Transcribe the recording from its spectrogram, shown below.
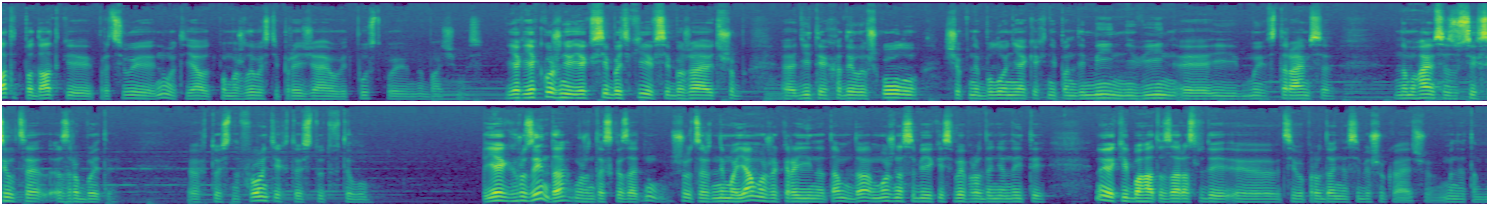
платить податки, працює. Ну, от я от по можливості приїжджаю у відпустку і ми бачимося. Як, як кожні, як всі батьки, всі бажають, щоб е, діти ходили в школу, щоб не було ніяких ні пандемій, ні війн. е, І ми стараємося, намагаємося з усіх сил це зробити. Е, Хтось на фронті, хтось тут в тилу. Я як грузин, да, можна так сказати, ну, що це ж не моя може країна, там да, можна собі якесь виправдання знайти. Ну, як і багато зараз людей е, ці виправдання собі шукають, що в мене там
